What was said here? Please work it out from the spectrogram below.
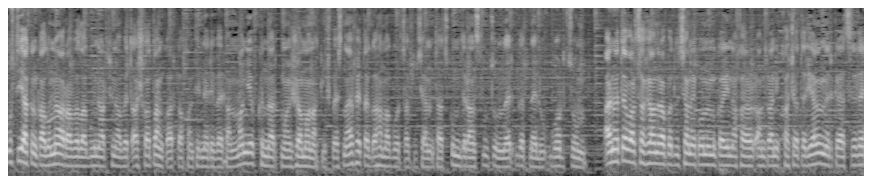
Ոստի ակնկալում է առավելագույն արդյունավետ աշխատանք արկախնդիրների վերհանման եւ քննարկման ժամանակ, ինչպես նաեւ հետագա համագործակցության ընթացքում դրանց լուծումներ գտնելու գործում։ Այնուհետև Արցախի Հանրապետության էկոնոմիկայի նախարար Անդրանիկ Խաչատրյանը ներկայացրել է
